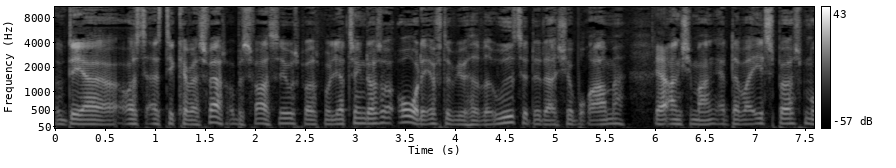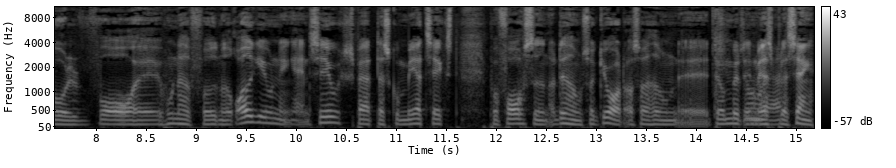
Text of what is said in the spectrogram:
Det, er også, altså det kan være svært at besvare SEO-spørgsmål. Jeg tænkte også over det, efter vi havde været ude til det der Shoporama-arrangement, ja. at der var et spørgsmål, hvor øh, hun havde fået noget rådgivning af en SEO-ekspert, der skulle mere tekst på forsiden, og det havde hun så gjort, og så havde hun øh, dummet oh, en masse ja. placeringer.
